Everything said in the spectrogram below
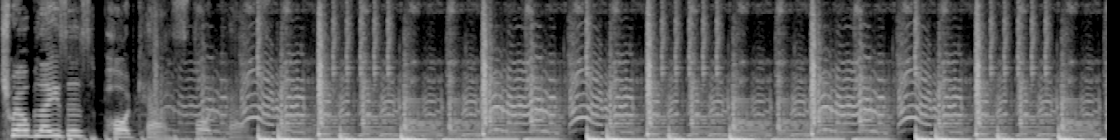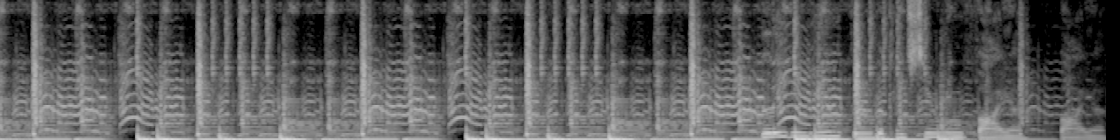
Trailblazers Podcast. Podcast. Leading you through the consuming fire. Fire.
